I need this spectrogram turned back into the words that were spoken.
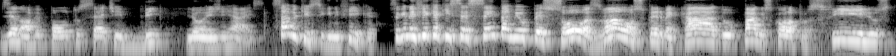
19,7 bilhões de reais. Sabe o que isso significa? Significa que 60 mil pessoas vão ao supermercado, pagam escola para os filhos,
